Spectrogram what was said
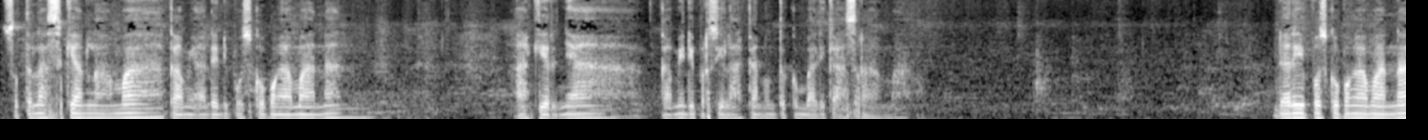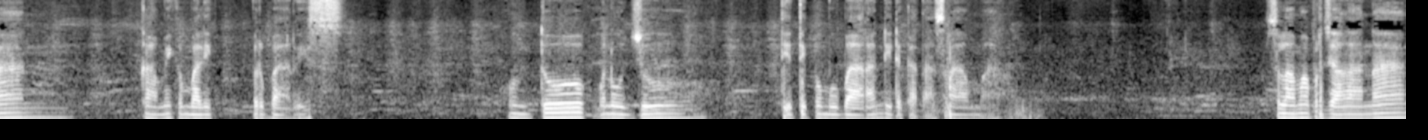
Setelah sekian lama kami ada di posko pengamanan, akhirnya kami dipersilahkan untuk kembali ke asrama. Dari posko pengamanan, kami kembali berbaris untuk menuju titik pembubaran di dekat asrama. Selama perjalanan,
